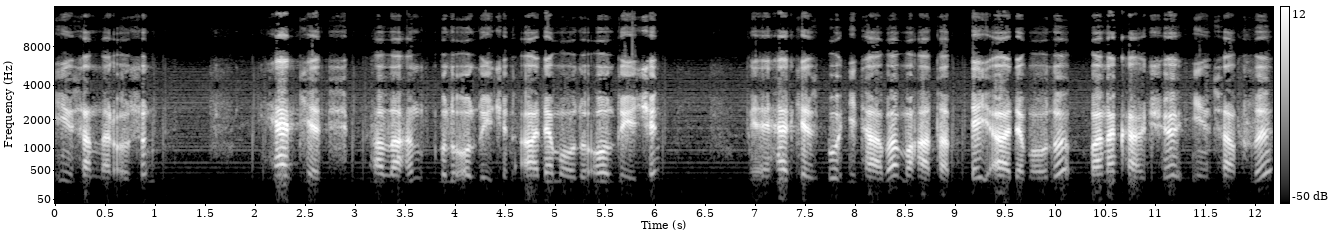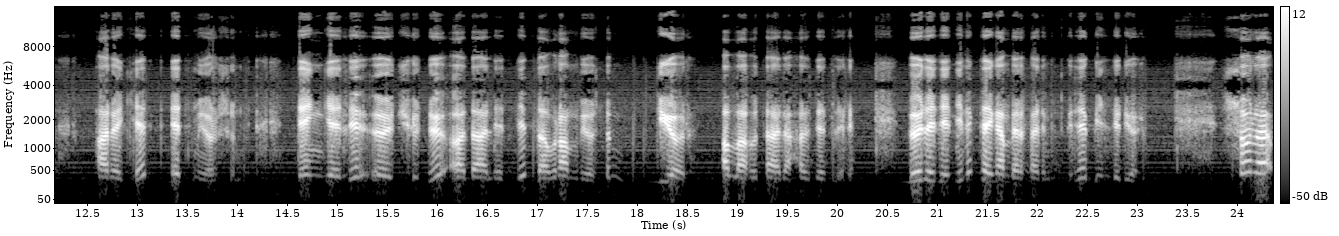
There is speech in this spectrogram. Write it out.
insanlar olsun, herkes Allah'ın kulu olduğu için, Ademoğlu olduğu için e, herkes bu hitaba muhatap. Ey Ademoğlu bana karşı insaflı hareket etmiyorsun. Dengeli, ölçülü, adaletli davranmıyorsun diyor Allahu Teala Hazretleri. Böyle dediğini Peygamber Efendimiz bize bildiriyor. Sonra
